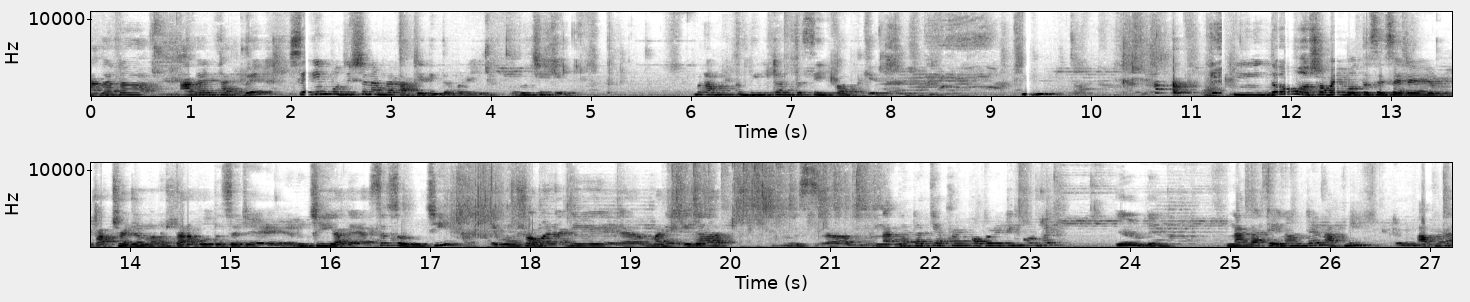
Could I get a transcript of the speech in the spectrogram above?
নাগাটা আগায় থাকবে সেকেন্ড পজিশনে আমরা কাকে দিতে পারি? রুচিকে। বাট আমার তো দিল টানতেছে ইফাতকে তো সবাই বলতেছে সেটে পাঁচ ছয় জন মানুষ তারা বলতেছে যে রুচি আগে আছে সো রুচি। এবং সবার আগে মানে এটা নাগাটা কি আপনারা কত রেটিং করবেন? Ten ten Naga ten on ten আপনি? আপনারা?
